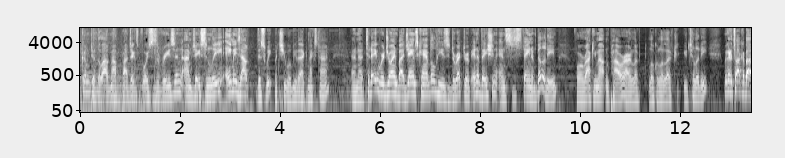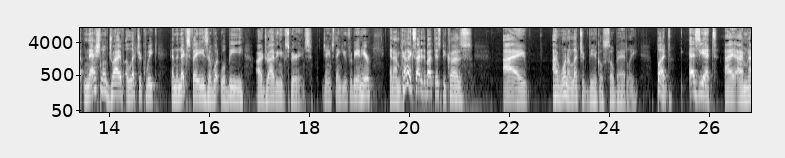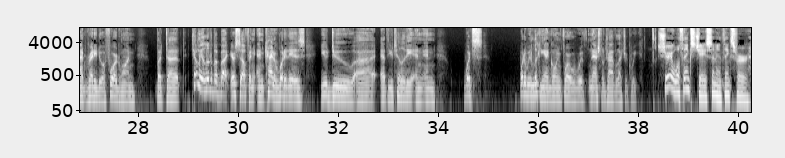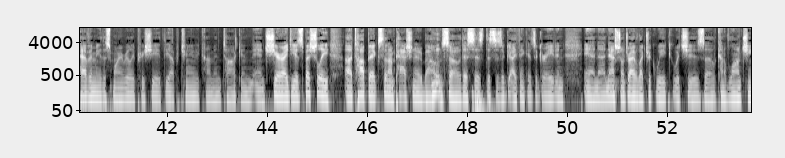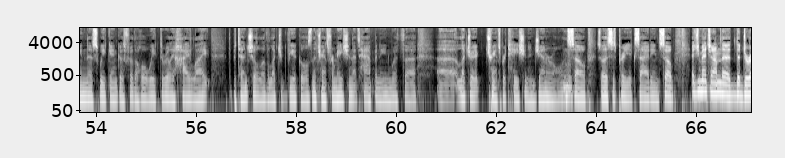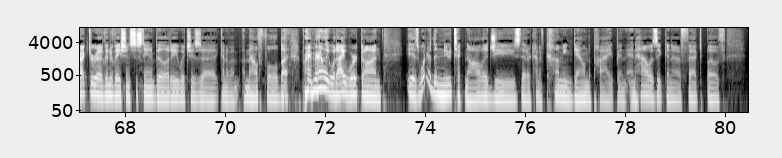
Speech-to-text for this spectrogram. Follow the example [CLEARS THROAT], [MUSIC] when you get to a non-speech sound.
welcome to the Loudmouth Project's Voices of Reason. I'm Jasen Lee. Amy's out this week, but she will be back next time. And uh, today we're joined by James Campbell. He's the Director of Innovation and Sustainability for Rocky Mountain Power, our lo- local electric utility. We're going to talk about National Drive Electric Week and the next phase of what will be our driving experience. James, thank you for being here. And I'm kind of excited about this because I I want electric vehicles so badly. But as yet, I, I'm not ready to afford one. But uh, tell me a little bit about yourself and, and kind of what it is you do uh, at the utility and, and what's what are we looking at going forward with National Drive Electric Week? Sure. Well, thanks, Jasen, and thanks for having me this morning. I really appreciate the opportunity to come and talk and, and share ideas, especially uh, topics that I'm passionate about. Mm-hmm. And so this is this is a I think it's a great and and uh, National Drive Electric Week, which is uh, kind of launching this weekend, goes for the whole week to really highlight the potential of electric vehicles and the transformation that's happening with uh, uh, electric transportation in general. And mm-hmm. so, so this is pretty exciting. So, as you mentioned, I'm the the director of innovation and sustainability, which is uh, kind of a, a mouthful, but [LAUGHS] primarily what I work on is what are the new technologies that are kind of coming down the pipe and, and how is it going to affect both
